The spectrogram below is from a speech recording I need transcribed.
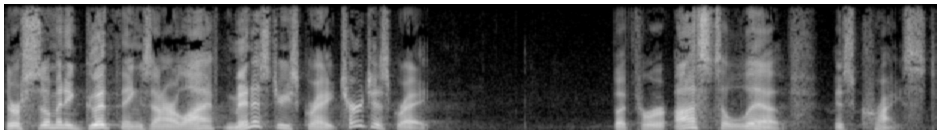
There are so many good things in our life. Ministry's great, church is great. But for us to live, is Christ.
